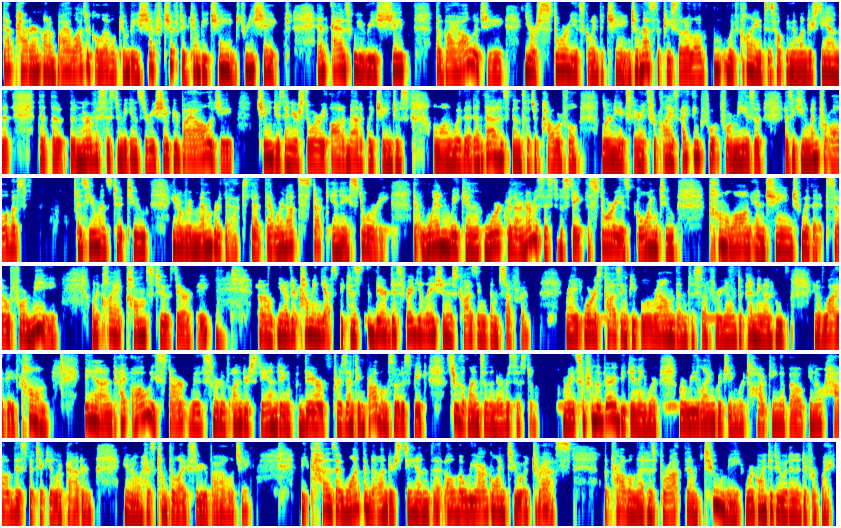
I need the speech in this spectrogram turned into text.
that pattern on a biological level can be shift, shifted, can be changed, reshaped. And as we reshape the biology, your story is going to change. And that's the piece that I love with clients is helping them understand that, that the, the nervous system begins to reshape your biology changes and your story automatically changes along with it and that has been such a powerful learning experience for clients i think for for me as a as a human for all of us as humans to to you know remember that that that we're not stuck in a story that when we can work with our nervous system state the story is going to come along and change with it. So for me when a client comes to therapy um, you know they're coming yes because their dysregulation is causing them suffering right? Or is causing people around them to suffer you know depending on who you know why they've come. And i always start with sort of understanding their presenting problem so to speak through the lens of the nervous system right? So from the very beginning we're we're relanguaging. We're talking about you know how this particular pattern you know has come to life through your biology. Because I want them to understand that although we are going to address the problem that has brought them to me, we're going to do it in a different way.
